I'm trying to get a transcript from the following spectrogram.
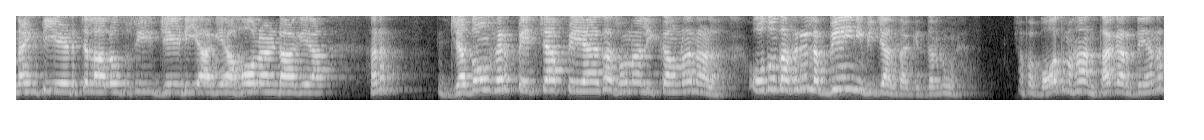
98 ਚ ਲਾ ਲਓ ਤੁਸੀਂ ਜੇਡੀ ਆ ਗਿਆ ਹਾਲੈਂਡ ਆ ਗਿਆ, ਹਨਾ? ਜਦੋਂ ਫਿਰ ਪੇਚਾ ਪਿਆ ਇਹਦਾ ਸੋਨਾਲੀਕਾ ਉਹਨਾਂ ਨਾਲ, ਉਦੋਂ ਤਾਂ ਫਿਰ ਇਹ ਲੱਭਿਆ ਹੀ ਨਹੀਂ ਵੀ ਜਾਂਦਾ ਕਿੱਧਰ ਨੂੰ ਹੈ। ਆਪਾਂ ਬਹੁਤ ਮਹਾਨਤਾ ਕਰਦੇ ਆ ਨਾ।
